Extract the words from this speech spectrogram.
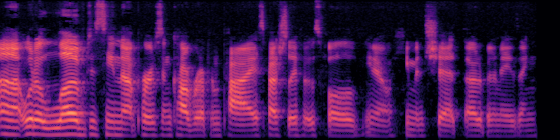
Uh, would have loved to seen that person covered up in pie, especially if it was full of you know human shit. That would have been amazing.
